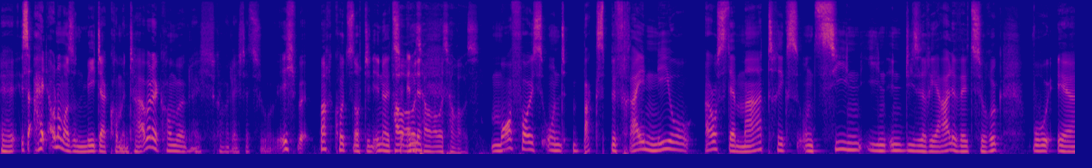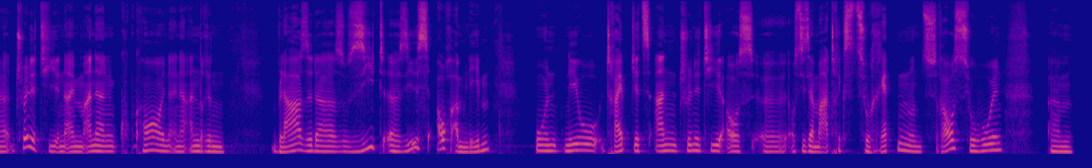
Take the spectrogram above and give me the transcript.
Äh, ist halt auch nochmal so ein Meta-Kommentar, aber da kommen wir gleich, kommen wir gleich dazu. Ich mach kurz noch den Inhalt Hau zu Ende. raus, hau raus, hau raus. Morpheus und Bugs befreien Neo aus der Matrix und ziehen ihn in diese reale Welt zurück, wo er Trinity in einem anderen Kokon, in einer anderen Blase da so sieht. Äh, sie ist auch am Leben. Und Neo treibt jetzt an, Trinity aus, äh, aus dieser Matrix zu retten und rauszuholen. Ähm,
